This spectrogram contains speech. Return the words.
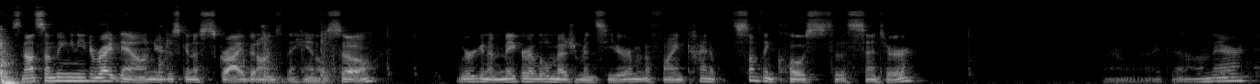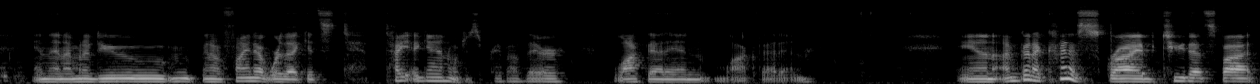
It's not something you need to write down. You're just gonna scribe it onto the handle. So we're gonna make our little measurements here. I'm gonna find kind of something close to the center. I'll write that on there. And then I'm gonna do, I'm gonna find out where that gets tight again, which is right about there lock that in, lock that in. And I'm gonna kind of scribe to that spot.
